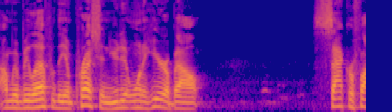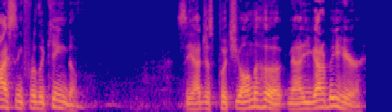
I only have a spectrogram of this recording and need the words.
I'm going to be left with the impression you didn't want to hear about sacrificing for the kingdom. See, I just put you on the hook. Now you got to be here.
